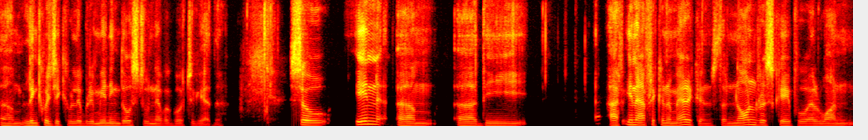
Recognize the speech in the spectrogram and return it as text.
um, linkage equilibrium, meaning those two never go together. So in um, uh, the in African Americans, the non-risk APOL1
